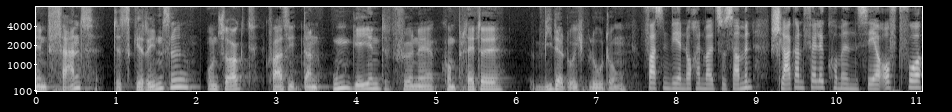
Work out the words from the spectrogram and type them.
entfernt das Gerinnsel und sorgt quasi dann umgehend für eine komplette Wiederdurchblutung. Fassen wir noch einmal zusammen, Schlaganfälle kommen sehr oft vor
